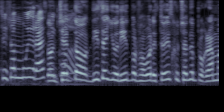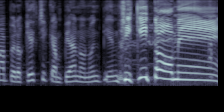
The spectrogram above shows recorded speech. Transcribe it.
sí son muy drásticos. Don Cheto, dice Judith, por favor, estoy escuchando el programa, pero ¿qué es chicampiano? No entiendo. Chiquito, me.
